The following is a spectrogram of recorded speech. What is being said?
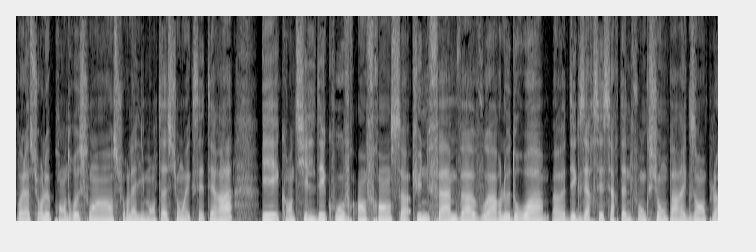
voilà, sur le prendre soin, sur l'alimentation, etc. Et quand ils découvrent en France qu'une femme va avoir le droit euh, d'exercer certaines fonctions, par exemple,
